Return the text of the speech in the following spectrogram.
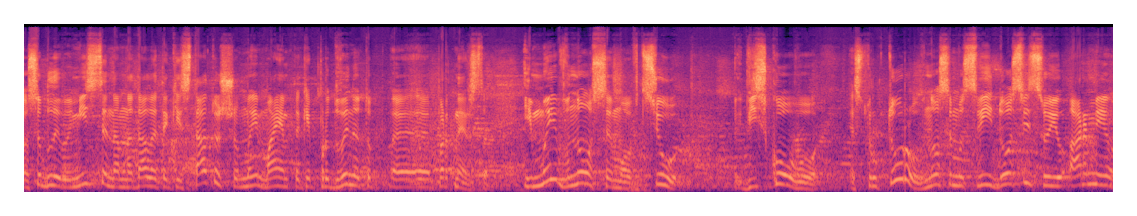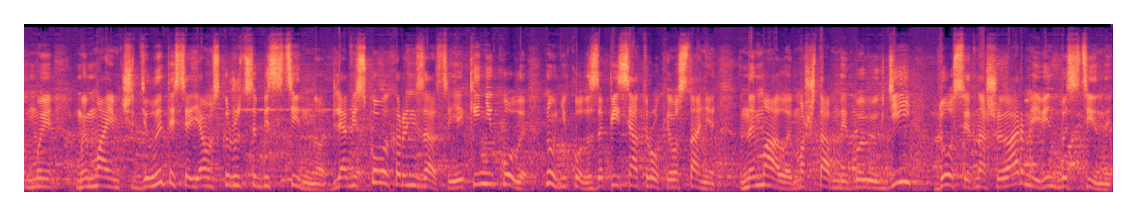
особливе місце. Нам надали такий статус, що ми маємо таке продвинуте е, е, партнерство. І ми вносимо в цю військову структуру, вносимо свій досвід, свою армію. Ми, ми маємо чи ділитися. Я вам скажу, це безцінно для військових організацій, які ніколи, ну ніколи за 50 років останні не мали масштабних бойових дій. Досвід нашої армії він безцінний.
